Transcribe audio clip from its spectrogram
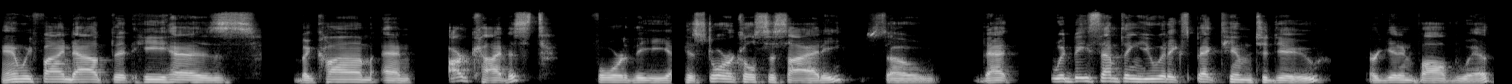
And we find out that he has become an archivist for the Historical Society. So that would be something you would expect him to do or get involved with.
